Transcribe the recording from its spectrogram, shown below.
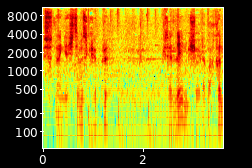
üstünden geçtiğimiz köprü. Güzel değil mi? Şöyle bakın.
